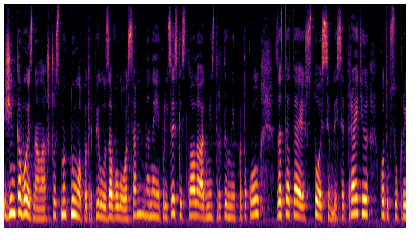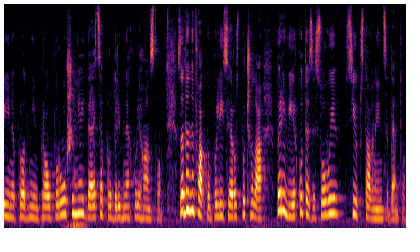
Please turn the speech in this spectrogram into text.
Жінка визнала, що смикнула потерпілу за волосся. На неї поліцейські склали адміністративний протокол за статтею 173 Кодексу України про адмінправопорушення. Йдеться про дрібне хуліганство. За даним фактом, поліція розпочала перевірку та з'ясовує всі обставини інциденту.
